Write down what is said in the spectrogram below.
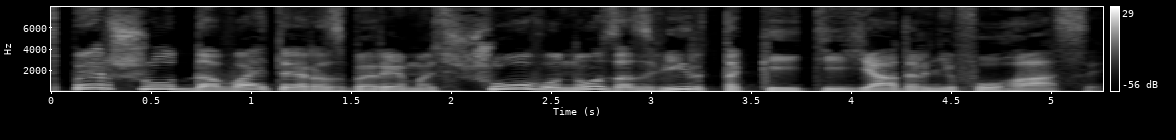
Спершу давайте розберемось, що воно за звір такий ті ядерні фугаси.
